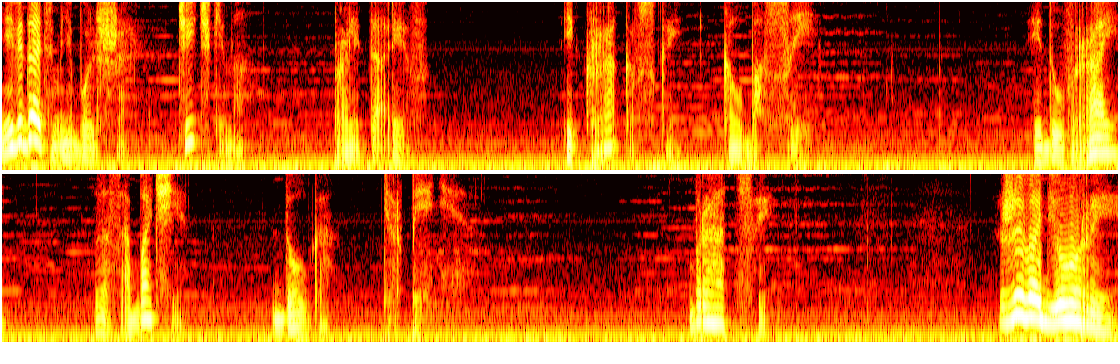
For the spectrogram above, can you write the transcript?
Не видать мне больше Чичкина, пролетариев и краковской колбасы. Иду в рай за собачье долго терпение. Братцы, живодеры,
